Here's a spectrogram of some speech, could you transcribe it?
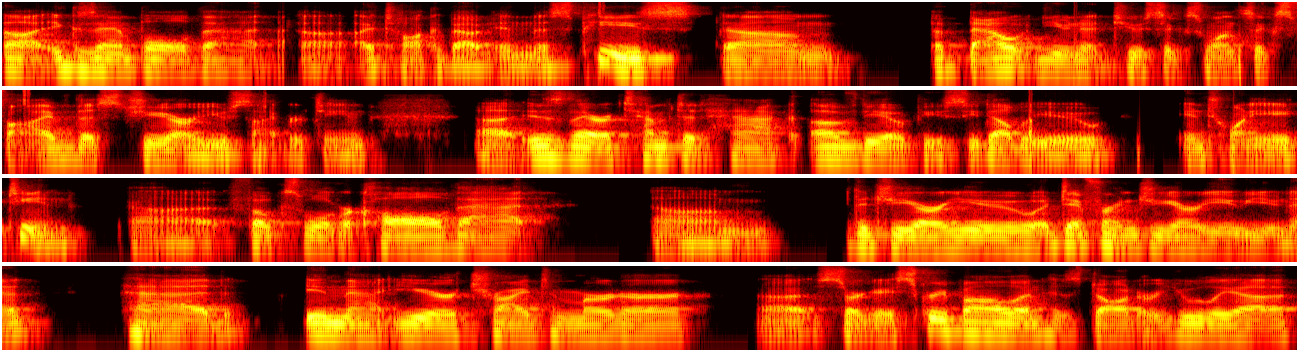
uh, example that uh, I talk about in this piece um, about Unit 26165, this GRU cyber team, uh, is their attempted hack of the OPCW in 2018. Uh, folks will recall that um, the GRU, a different GRU unit, had in that year tried to murder uh, Sergei Skripal and his daughter Yulia.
